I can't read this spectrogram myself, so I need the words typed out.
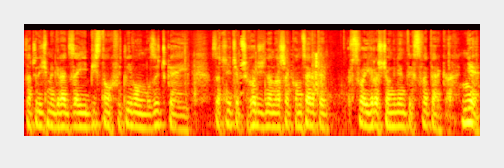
zaczęliśmy grać zajebistą, chwytliwą muzyczkę i zaczniecie przychodzić na nasze koncerty w swoich rozciągniętych sweterkach. Nie.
